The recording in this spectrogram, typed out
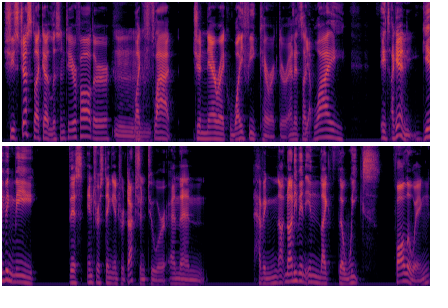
she's just like a listen to your father Mm. like flat generic wifey character and it's like Yep. why it's again giving me this interesting introduction to her and then having not not even in like the weeks following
